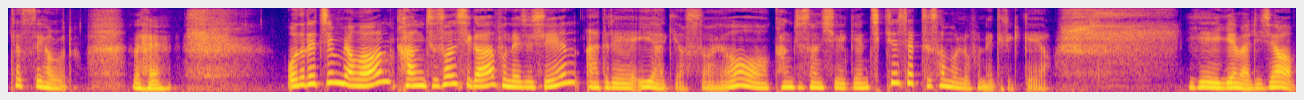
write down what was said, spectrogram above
테스형으로. 네. 오늘의 찐명언 강주선 씨가 보내주신 아들의 이야기였어요. 강주선 씨에겐 치킨 세트 선물로 보내드릴게요. 이게 이게 말이죠.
